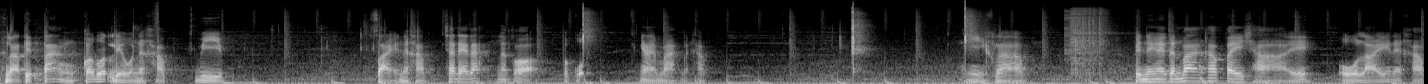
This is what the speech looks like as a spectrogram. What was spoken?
เวลาติดตั้งก็รวดเร็วนะครับบีบใส่นะครับใช้ได้แล้วแล้วก็ประกดง่ายมากนะครับ นี่ครับ เป็นยังไงกันบ้างครับ ไฟฉายโอไลท์นะครับ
